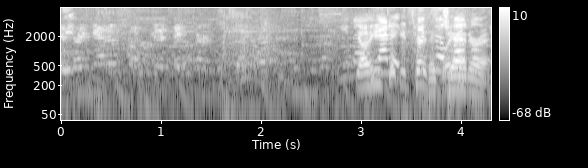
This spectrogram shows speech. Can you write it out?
You Yo, know, he's you gotta taking keep turns. the levels Degenerate.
